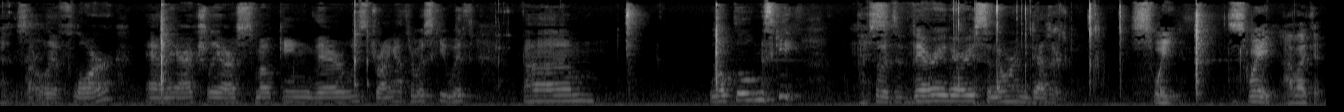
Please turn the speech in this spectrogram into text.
It's not really a floor, and they actually are smoking their drawing out their whiskey with um, local mesquite. Nice. So it's very, very Sonoran Desert. Sweet, sweet. I like it.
